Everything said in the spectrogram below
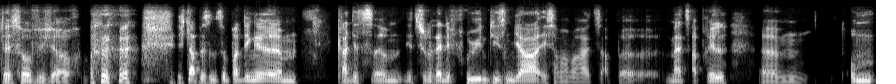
Das hoffe ich auch. ich glaube, das sind so ein paar Dinge, ähm, gerade jetzt, ähm, jetzt schon relativ früh in diesem Jahr, ich sag mal jetzt ab äh, März, April, ähm, um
